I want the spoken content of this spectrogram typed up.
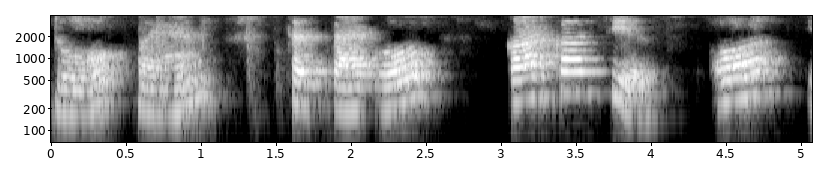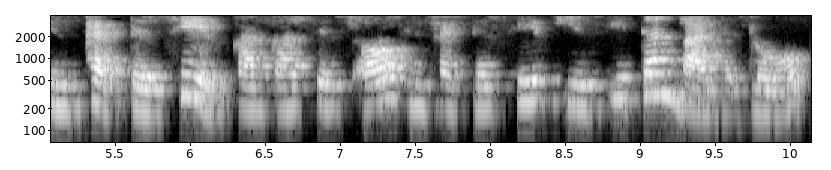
dog, when such type of carcasses or infected sheep, carcasses or infected sheep is eaten by the dog,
